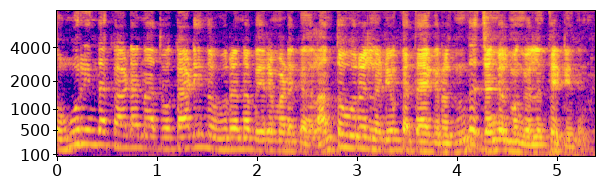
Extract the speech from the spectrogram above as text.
ಊರಿಂದ ಕಾಡನ್ನ ಅಥವಾ ಕಾಡಿಂದ ಊರನ್ನ ಬೇರೆ ಮಾಡೋಕ್ಕಾಗಲ್ಲ. ಅಂತ ಊರಲ್ಲಿ ನಡೆಯೋ ಕತೆ ಆಗಿರೋದ್ರಿಂದ ಜಂಗಲ್ ಮಂಗಲ್ ಅಂತ ಇಟ್ಟಿದ್ದೇನೆ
